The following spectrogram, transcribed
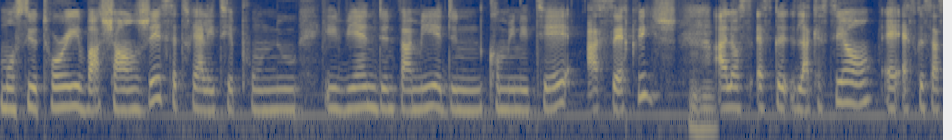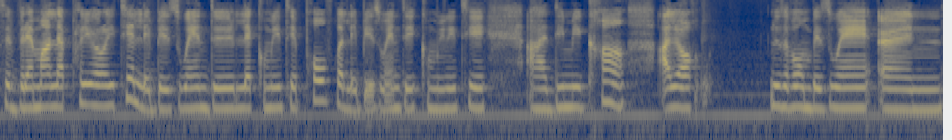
Monsieur Tory va changer cette réalité pour nous. Il vient d'une famille et d'une communauté assez riche. Alors, est-ce que la question est, est-ce que ça c'est vraiment la priorité, les besoins de les communautés pauvres, les besoins des communautés euh, d'immigrants? Alors, nous avons besoin d'une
